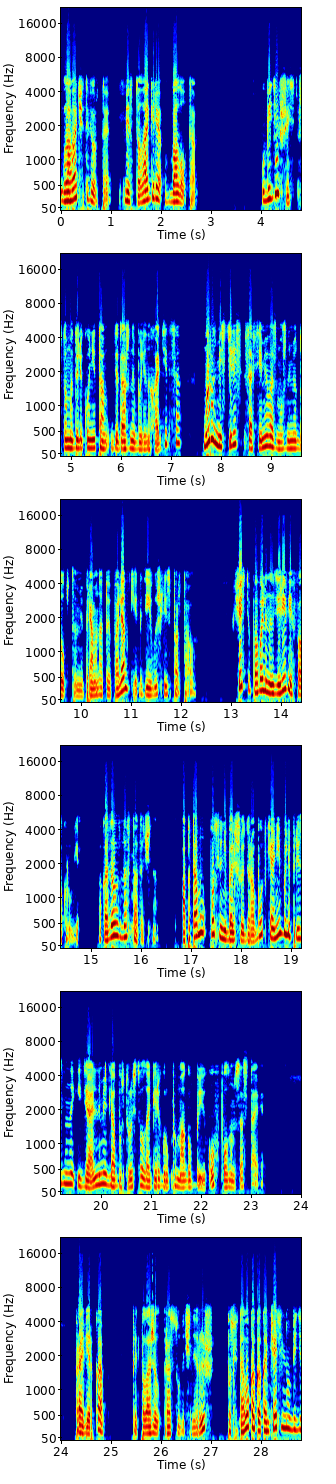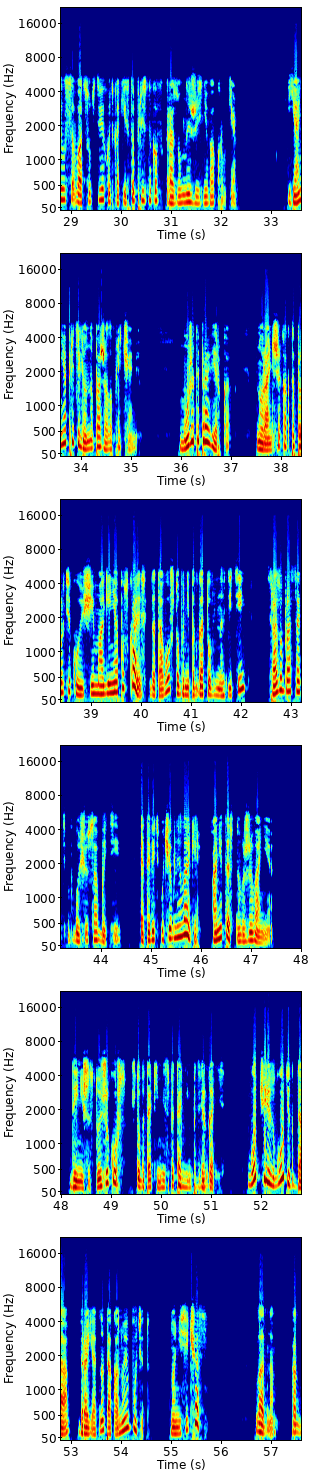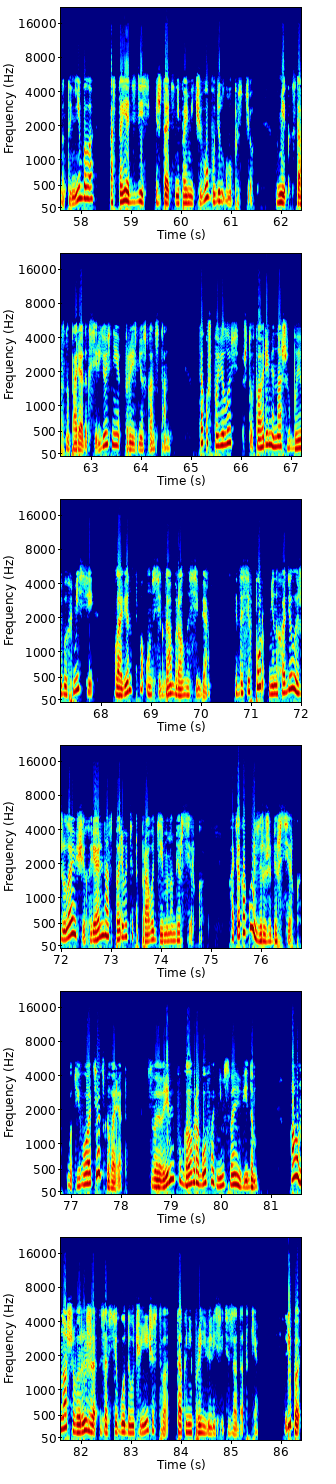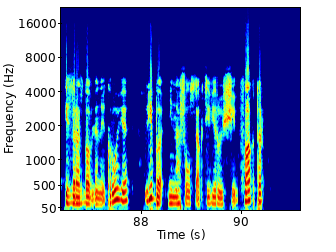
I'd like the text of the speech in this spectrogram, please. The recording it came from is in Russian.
Глава 4. Место лагеря в болото. Убедившись, что мы далеко не там, где должны были находиться, мы разместились со всеми возможными удобствами прямо на той полянке, где и вышли из портала. К счастью, поваленных деревьев в округе оказалось достаточно, а потому после небольшой доработки они были признаны идеальными для обустройства лагеря группы магов-боевиков в полном составе. «Проверка», – предположил рассудочный Рыж, после того, как окончательно убедился в отсутствии хоть каких-то признаков разумной жизни в округе. Я неопределенно пожала плечами. Может и проверка, но раньше как-то практикующие маги не опускались до того, чтобы неподготовленных детей сразу бросать в гущу событий. Это ведь учебный лагерь, а не тест на выживание. Да и не шестой же курс, чтобы таким испытаниям подвергать. Вот через годик, да, вероятно, так оно и будет. Но не сейчас. Ладно, как бы то ни было, а стоять здесь и ждать не пойми чего будет глупостью. Вмиг, став на порядок серьезнее, произнес Констант. Так уж повелось, что во время наших боевых миссий главенство он всегда брал на себя. И до сих пор не находилось желающих реально оспаривать это право демоном Берсерка. Хотя какой из рыжий Берсерк? Вот его отец, говорят, в свое время пугал врагов одним своим видом. А у нашего рыжа за все годы ученичества так и не проявились эти задатки либо из-за разбавленной крови, либо не нашелся активирующий фактор.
